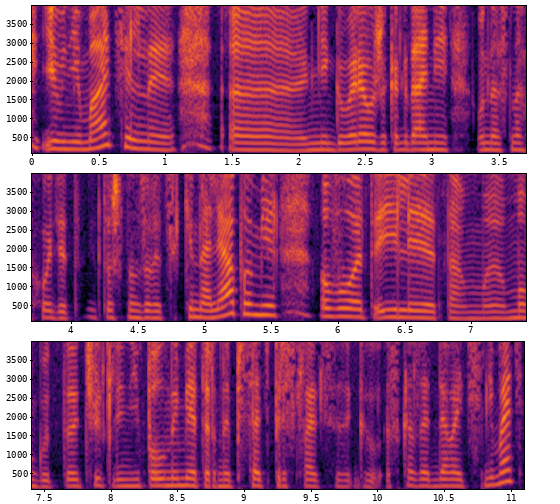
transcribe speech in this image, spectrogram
и внимательные, э, не говоря уже, когда они у нас находят то, что называется киноляпами, вот, или там э, могут чуть ли не полный метр написать, прислать, сказать, давайте снимать.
